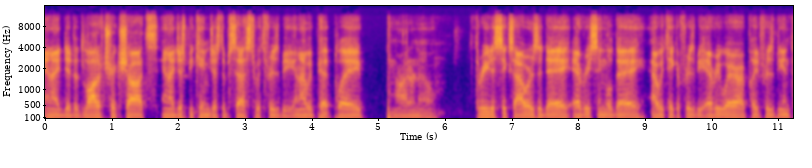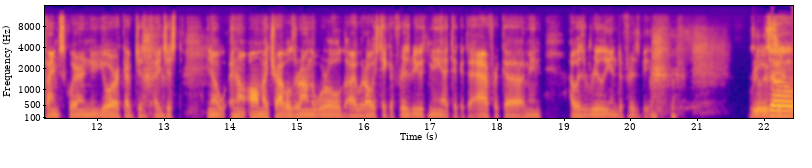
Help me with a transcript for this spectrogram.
and I did a lot of trick shots and I just became just obsessed with frisbee. And I would pit play, I don't know, three to six hours a day, every single day. I would take a frisbee everywhere. I played frisbee in Times Square in New York. I've just, I just, you know, and all my travels around the world, I would always take a frisbee with me. I took it to Africa. I mean, I was really into frisbee. really so,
